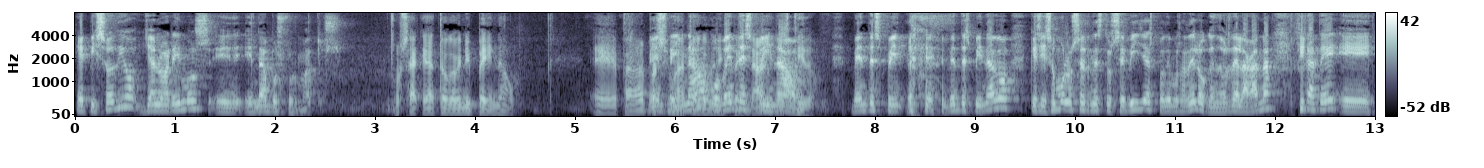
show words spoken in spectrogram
episodio, ya lo haremos eh, en ambos formatos. O sea que ya tengo que venir peinado. Para la próxima o ven despeinado. Ven, despeinado, que si somos los Ernesto Sevillas podemos hacer lo que nos dé la gana. Fíjate,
